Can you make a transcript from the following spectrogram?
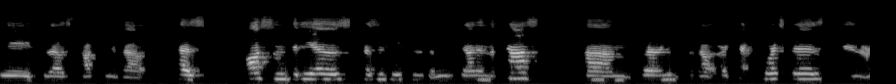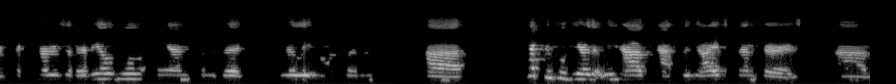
page that I was talking about. It has awesome videos, presentations that we've done in the past, um, learn about our tech courses and our tech charters that are available, and some of the really awesome uh, technical gear that we have at the dive centers. Um,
